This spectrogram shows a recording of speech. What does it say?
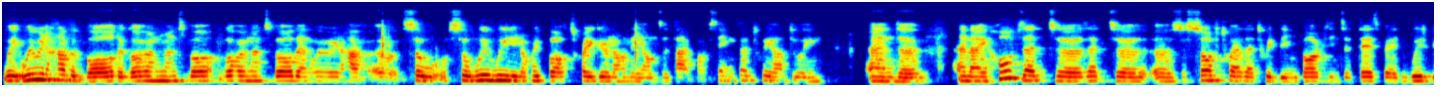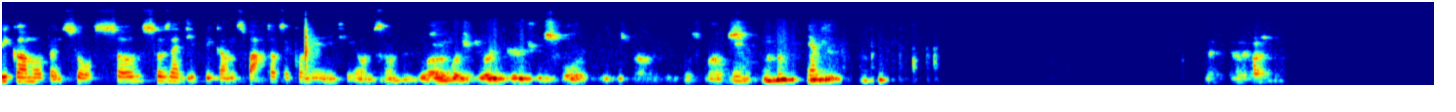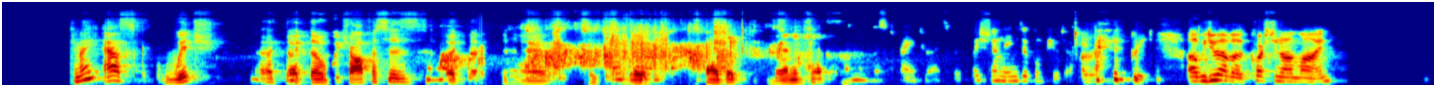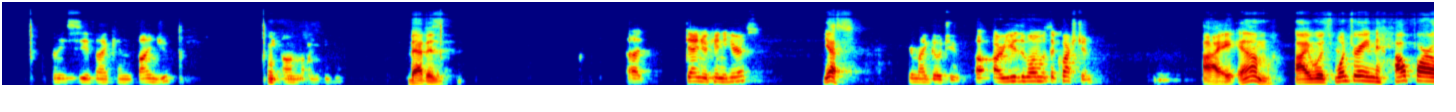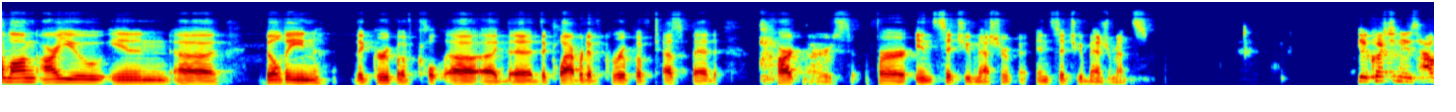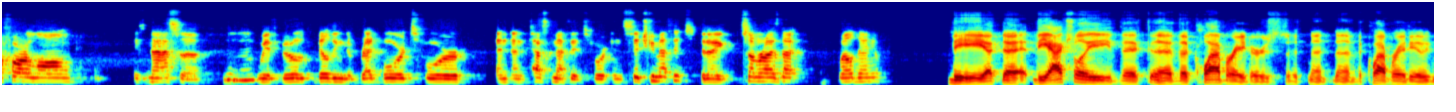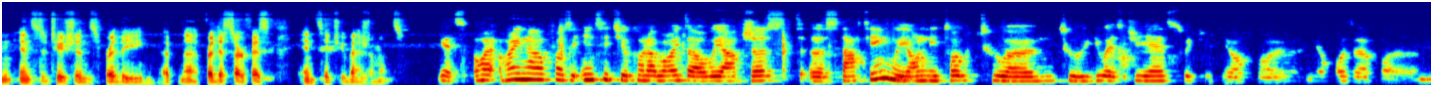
we, we will have a board, a governance board, governance board, and we will have uh, so so we will report regularly on the type of things that we are doing, and uh, and I hope that uh, that uh, uh, the software that will be involved in the testbed will become open source, so so that it becomes part of the community also. A lot of what you're doing here is useful as well. So, yeah. Mm -hmm. yeah. Thank you. Can I ask which uh, uh, which offices uh, uh, the project manage that? Someone was trying to ask a question in the computer. Okay, great. Uh, we do have a question online. Let me see if I can find you. The online people. That is. Uh, Daniel, can you hear us? Yes. You're my go-to. Uh, are you the one with the question? I am. I was wondering how far along are you in uh, building the group of uh, uh, the, the collaborative group of testbed partners for in situ measure in situ measurements? The question is how far along is NASA Mm -hmm. with build, building the breadboards for and, and test methods for in situ methods? Did I summarize that well, Daniel? The, uh, the, the actually the uh, the collaborators uh, the, the collaborating institutions for the uh, for the surface in situ measurements. Yes, right, right now for the in situ collaborator, we are just uh, starting. We only talk to um, to USGS, which is your your other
